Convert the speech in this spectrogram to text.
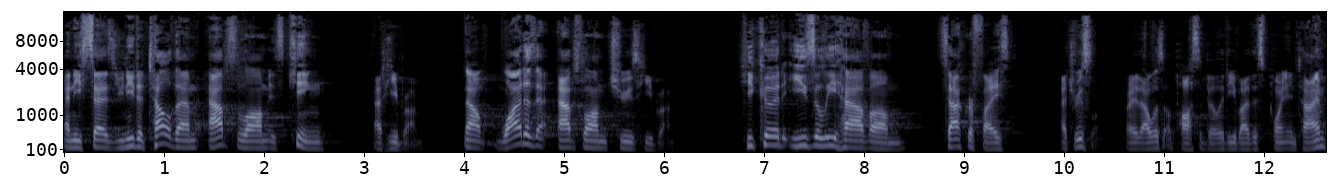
and he says, you need to tell them Absalom is king at Hebron. Now, why does Absalom choose Hebron? He could easily have um, sacrificed at Jerusalem, right? That was a possibility by this point in time.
